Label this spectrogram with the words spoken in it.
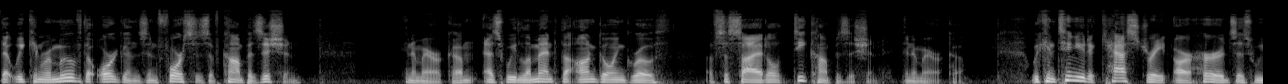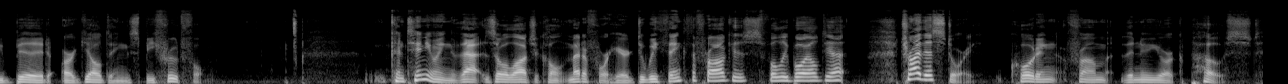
that we can remove the organs and forces of composition in America as we lament the ongoing growth of societal decomposition in America. We continue to castrate our herds as we bid our geldings be fruitful. Continuing that zoological metaphor here, do we think the frog is fully boiled yet? Try this story quoting from the New York Post.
